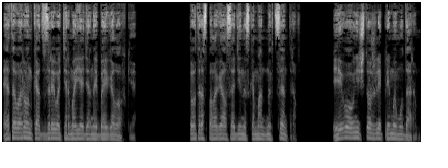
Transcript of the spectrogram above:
«Это воронка от взрыва термоядерной боеголовки. Тут располагался один из командных центров, и его уничтожили прямым ударом.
